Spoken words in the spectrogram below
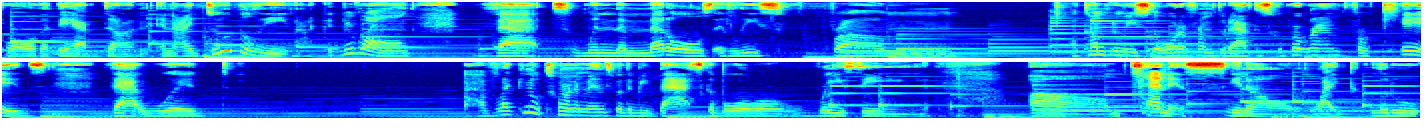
for all that they have done. And I do believe, I could be wrong, that when the medals, at least from a company we used to order from through the after school program for kids that would have like you know tournaments whether it be basketball racing um tennis you know like little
